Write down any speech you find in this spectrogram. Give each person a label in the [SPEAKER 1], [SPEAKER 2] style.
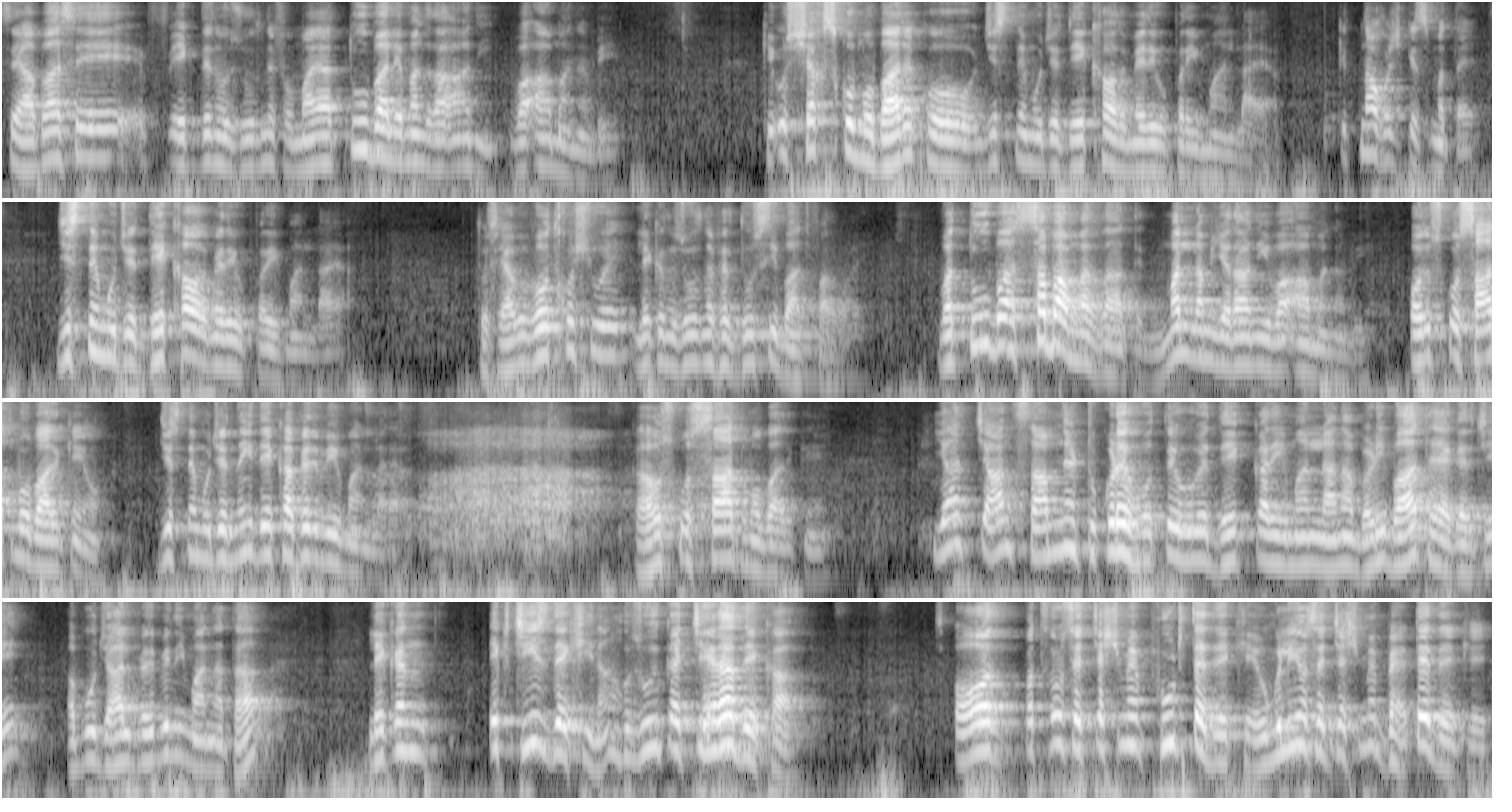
[SPEAKER 1] सहाबा से एक दिन हजूर ने फरमाया, तू बालमन रानी व आमा नबी, कि उस शख्स को मुबारक हो जिसने मुझे देखा और मेरे ऊपर ईमान लाया। कितना खुशकस्मत है, जिसने मुझे देखा और मेरे ऊपर ईमान लाया। तो सहाबा बहुत खुश हुए, लेकिन हजूर ने फिर दूसरी बात फरमाई, व तूबा सबा मर्रात मल्लम यरानी व आमन नबी, और उसको सात मुबारकें हों, जिसने मुझे नहीं देखा फिर भी ईमान लाया। कहा, उसको सात मुबारकें यार चाँद सामने टुकड़े होते हुए देख कर ईमान लाना बड़ी बात है अगरचे अबू जहल फिर भी नहीं माना था। लेकिन एक चीज़ देखी ना, हुजूर का चेहरा देखा और पत्थरों से चश्मे फूटते देखे, उंगलियों से चश्मे बहते देखे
